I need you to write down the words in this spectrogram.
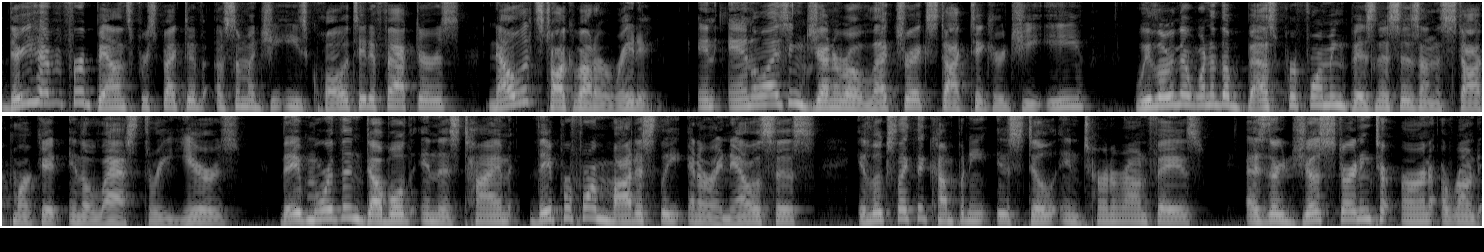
There you have it for a balanced perspective of some of GE's qualitative factors. Now let's talk about our rating. In analyzing General Electric stock ticker GE, we learned they're one of the best performing businesses on the stock market in the last three years. They've more than doubled in this time. They perform modestly in our analysis. It looks like the company is still in turnaround phase, as they're just starting to earn around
